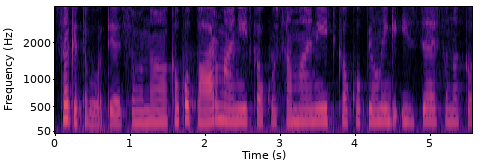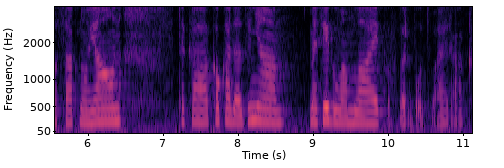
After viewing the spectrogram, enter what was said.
sagatavoties un uh, kaut ko pārmainīt, kaut ko samainīt, kaut ko pilnīgi izdzēst un atkal sākt no jauna. Tā kā kaut kādā ziņā mēs ieguvām laiku, varbūt vairāk.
